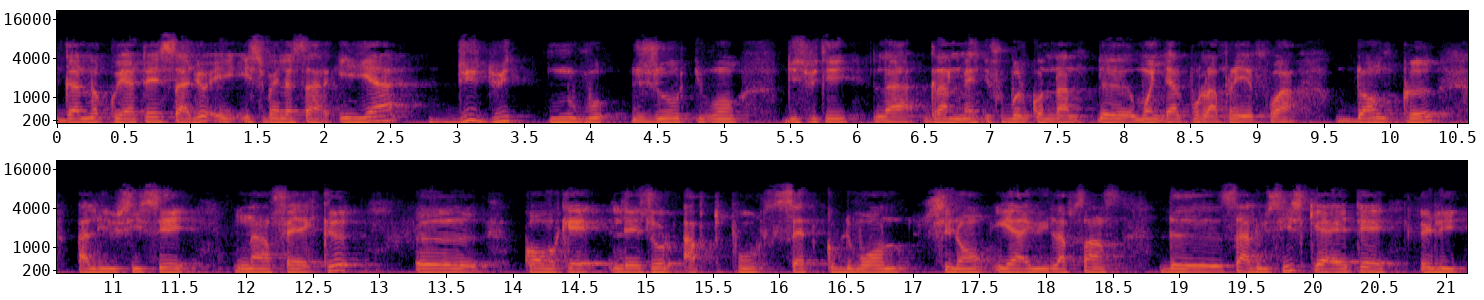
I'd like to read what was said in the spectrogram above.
Gano Kouyaté, Sadio et Ismaël Assar. Il y a 18 nouveaux joueurs qui vont disputer la grande messe du football euh, mondial pour la première fois. Donc, euh, Ali Cissé n'a fait que euh, convoquer les jours aptes pour cette Coupe du Monde. Sinon, il y a eu l'absence de Salucis qui a été élu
